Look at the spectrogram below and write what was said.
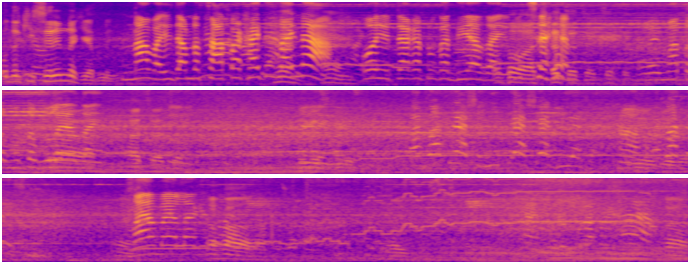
ওদের কি চেনেন নাকি আপনি? না ভাই যে আমরা চাটা খাইতে যাই না হ্যাঁ। ওই টাকা টুকা দিয়া যায় আচ্ছা বুঝছেন? আচ্ছা আচ্ছা ওই মাথা মুতা বুলাই যায়। আচ্ছা আচ্ছা। ঠিক আছে ঠিক আছে। হ্যাঁ। জি, জি, জি। হ্যাঁ। মায়া মায়া লাগে। হ্যাঁ। ওই, হ্যাঁ।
